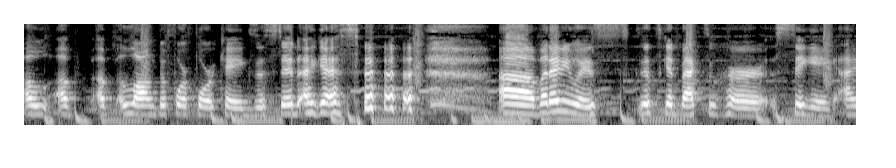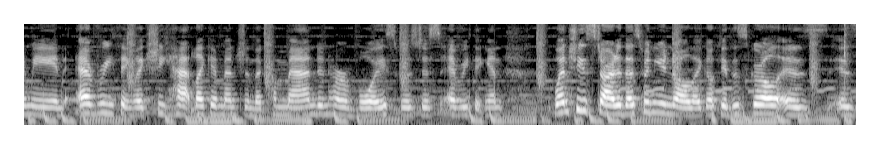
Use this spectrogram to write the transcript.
a, a, a long before 4K existed, I guess. uh, but anyways, let's get back to her singing. I mean, everything. Like she had, like I mentioned, the command in her voice was just everything. And when she started, that's when you know, like, okay, this girl is is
